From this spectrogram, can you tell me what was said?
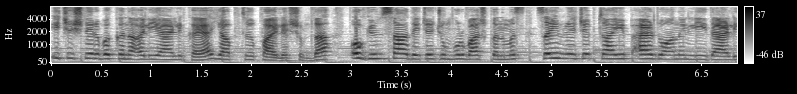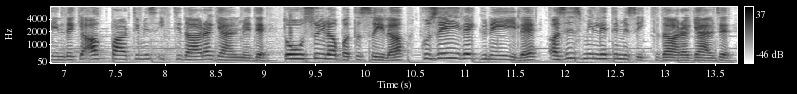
İçişleri Bakanı Ali Yerlikaya yaptığı paylaşımda o gün sadece Cumhurbaşkanımız Sayın Recep Tayyip Erdoğan'ın liderliğindeki AK Partimiz iktidara gelmedi. Doğusuyla batısıyla, kuzeyiyle güneyiyle aziz milletimiz iktidara geldi.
